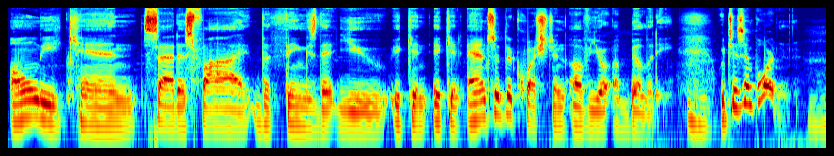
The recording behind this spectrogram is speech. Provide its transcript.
only can satisfy the things that you it can it can answer the question of your ability, mm-hmm. which is important. Mm-hmm.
